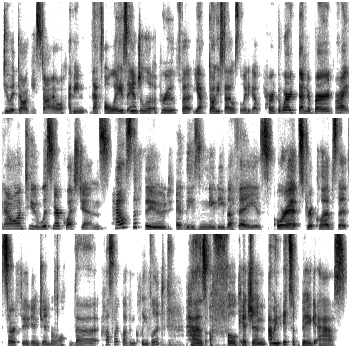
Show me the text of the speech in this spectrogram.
do it doggy style. I mean, that's always Angela approved, but yeah, doggy style is the way to go. Heard the word Thunderbird. All right, now on to listener questions. How's the food at these nudie buffets or at strip clubs that serve food in general? The Hustler Club in Cleveland has a full kitchen. I mean, it's a big ass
